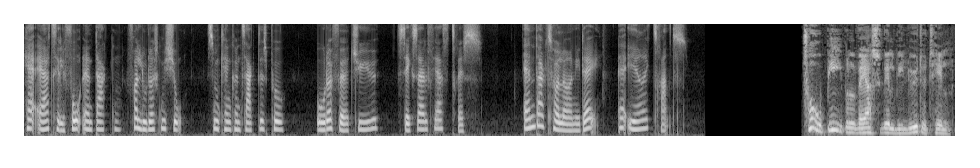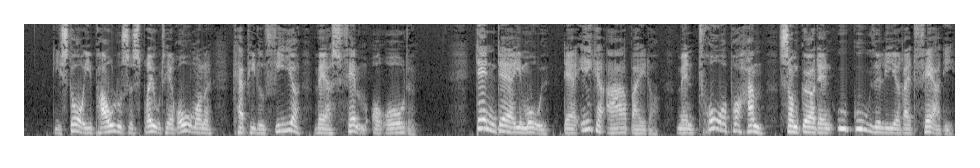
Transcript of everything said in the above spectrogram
Her er telefonandagten fra Luthers Mission, som kan kontaktes på 48 76 60. Andagtholderen i dag er Erik Trans. To bibelvers vil vi lytte til. De står i Paulus' brev til Romerne, kapitel 4, vers 5 og 8. Den derimod, der ikke arbejder, men tror på ham, som gør den ugudelige retfærdig,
